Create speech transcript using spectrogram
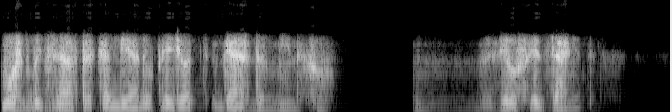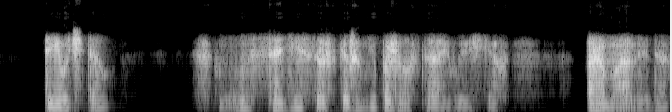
может быть, завтра к обеду придет Герду Минху. Вилфрид занят. Ты его читал? Садись, расскажи мне, пожалуйста, о его вещах. Романы, да?»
